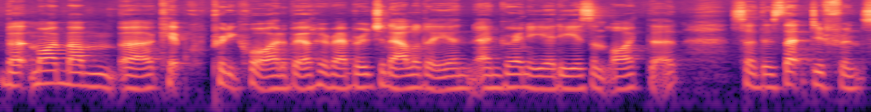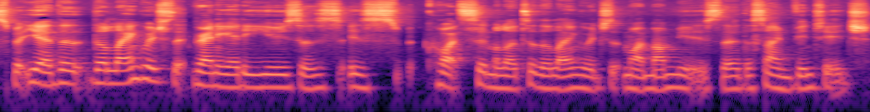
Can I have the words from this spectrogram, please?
but my mum uh, kept pretty quiet about her Aboriginality, and, and Granny Eddie isn't like that. So there's that difference. But yeah, the, the language that Granny Eddie uses is quite similar to the language that my mum used. They're the same vintage.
